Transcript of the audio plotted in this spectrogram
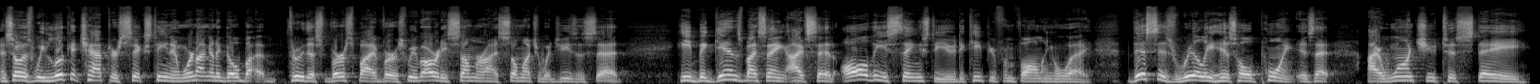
And so, as we look at chapter 16, and we're not going to go by, through this verse by verse, we've already summarized so much of what Jesus said. He begins by saying, I've said all these things to you to keep you from falling away. This is really his whole point, is that I want you to stay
